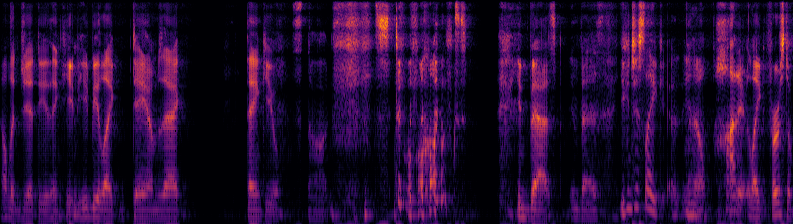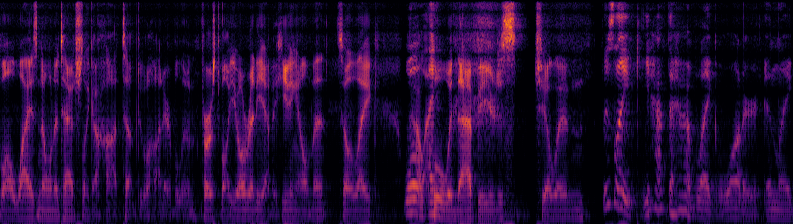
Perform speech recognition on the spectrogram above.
How legit do you think he'd he'd be like, damn, Zach, thank you. Stocks. Stocks. Invest. Invest. You can just like uh, you know hot air. Like first of all, why is no one attached like a hot tub to a hot air balloon? First of all, you already have a heating element, so like, Well, how I- cool would that be? You're just chilling. There's like you have to have like water and like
